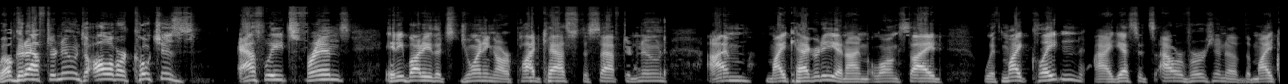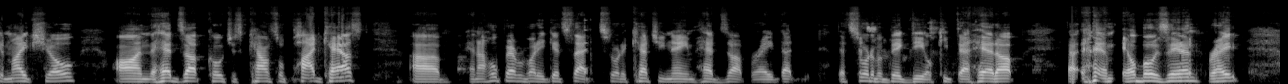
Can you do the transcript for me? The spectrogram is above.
Well, good afternoon to all of our coaches, athletes, friends, anybody that's joining our podcast this afternoon. I'm Mike Haggerty, and I'm alongside with Mike Clayton. I guess it's our version of the Mike and Mike show on the Heads Up Coaches Council podcast. Uh, and I hope everybody gets that sort of catchy name, Heads Up, right? That that's sort of a big deal. Keep that head up elbows in, right?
